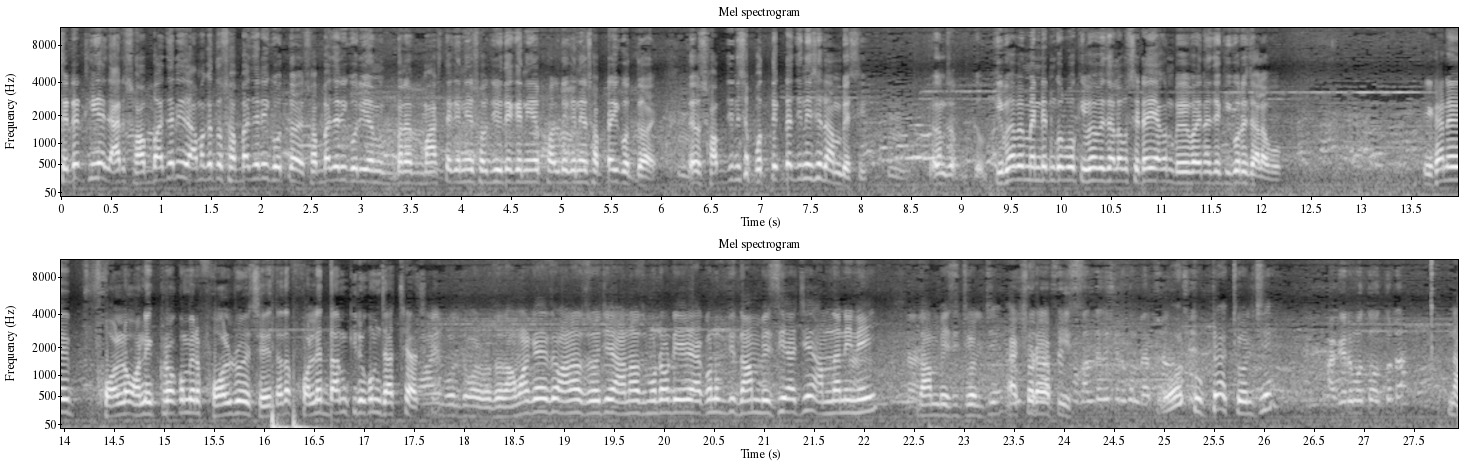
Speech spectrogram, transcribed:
সেটা ঠিক আছে। আর সব বাজারই আমাকে তো সব বাজারই করতে হয়। সব বাজারই করি আমি। মানে মাছ থেকে নিয়ে সবজি থেকে নিয়ে ফল থেকে নিয়ে সবটাই করতে হয়। সব জিনিসে প্রত্যেকটা জিনিসই দাম বেশি। এখন কীভাবে মেনটেন করব কীভাবে চালাবো সেটাই এখন ভেবে পাই না যে কী করে চালাবো। এখানে ফল অনেক রকমের ফল রয়েছে। দাদা ফলের দাম কীরকম যাচ্ছে আজকে? আমি বলতে পারব দাদা আমার কাছে তো আনাজ রয়েছে। আনাজ মোটামুটি এখন অবধি দাম বেশি আছে আমদানি নেই। দাম বেশি চলছে। একশো টাকা পিস ও টুকটাক চলছে। আগের মতো অতটা? না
